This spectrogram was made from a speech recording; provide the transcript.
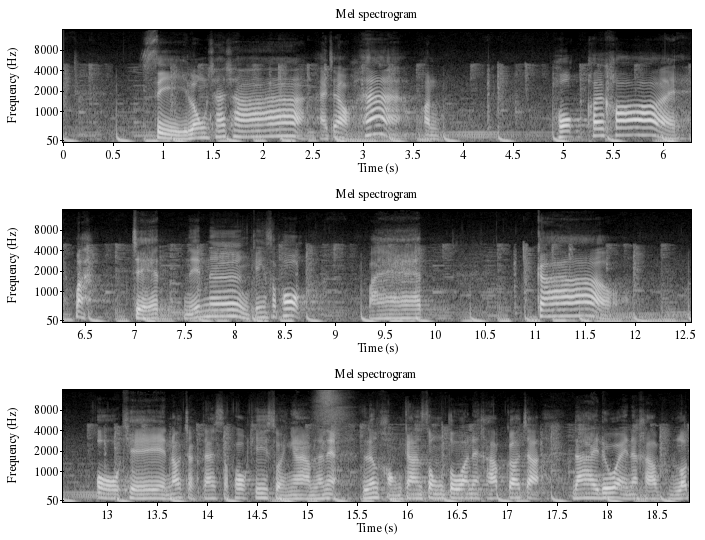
3 4 ลงช้าๆ หายใจออก 5 ผ่อน 6 ค่อยๆ มา 7 นิดนึงเก่งสะโพก8 9 โอเค นอกจากได้สะโพกที่สวยงามแล้วเนี่ย เรื่องของการทรงตัวนะครับ ก็จะได้ด้วยนะครับ ลด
